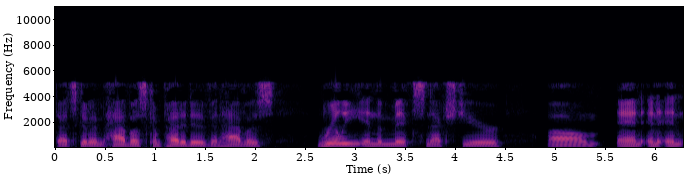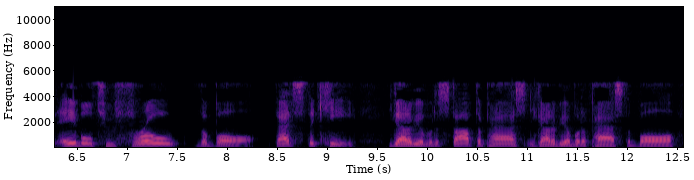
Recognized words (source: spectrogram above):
that's going to have us competitive and have us really in the mix next year um, and, and, and able to throw the ball. That's the key. You got to be able to stop the pass. You got to be able to pass the ball.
